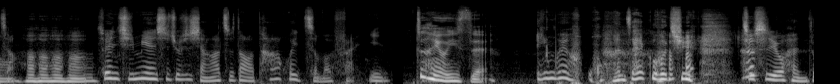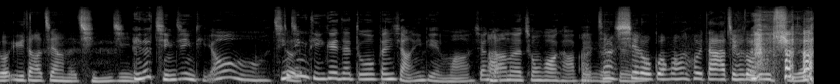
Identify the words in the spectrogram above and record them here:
长。所以其实面试就是想要知道他会怎么反应。这很有意思哎。因为我们在过去 就是有很多遇到这样的情境哎，，那情境题哦，情境题可以再多分享一点吗？像刚刚那个冲泡咖啡这样泄露光光，会大家最后都录取了。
